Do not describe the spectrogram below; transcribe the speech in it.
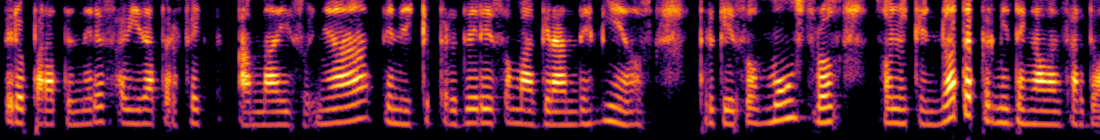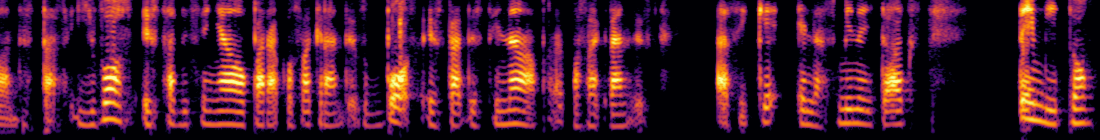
pero para tener esa vida perfecta, amada y soñada, tenés que perder esos más grandes miedos, porque esos monstruos son los que no te permiten avanzar de donde estás. Y vos estás diseñado para cosas grandes, vos estás destinada para cosas grandes. Así que en las Mini Talks te invito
